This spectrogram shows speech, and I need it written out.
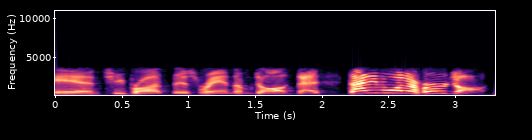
and she brought this random dog. That not even one of her dogs.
